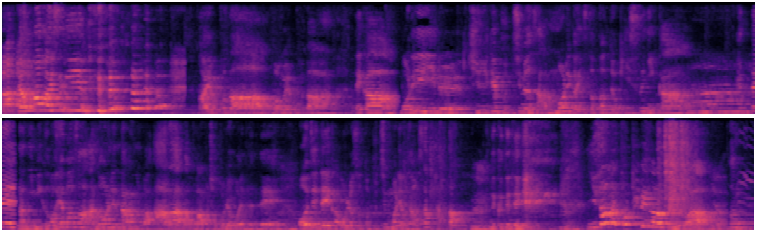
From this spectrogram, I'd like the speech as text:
약 먹어, 이승인! 아, 예쁘다. 너무 예쁘다. 내가 머리를 길게 붙이면서 앞머리가 있었던 적이 있으니까 아. 그때 난 이미 그거 해봐서 안 어울린다라는 거 알아 라고 마음을 접으려고 했는데 음. 어제 내가 올렸었던 붙임머리 영상을 싹 봤다? 음. 근데 그때 되게 음. 이상한 토피뱅을 하고 있는 거야 한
